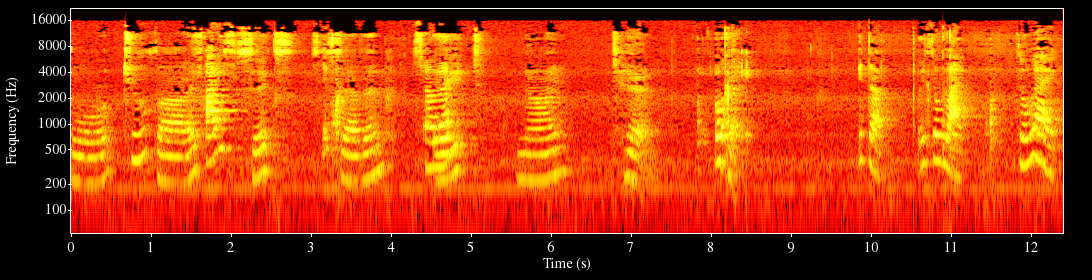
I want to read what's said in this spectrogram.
four, two, five, five, six, seven, seven, eight, nine, ten. Okay. Ito, may suway. Suway. Ito.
